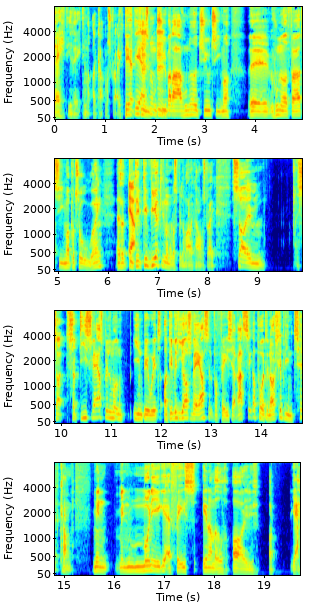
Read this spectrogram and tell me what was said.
rigtig, rigtig meget Counter-Strike. Det her, det er sådan nogle typer, der har 120 timer, øh, 140 timer på to uger, ikke? Altså, det, Ja. det, det er virkelig nogen, der spiller meget Counter-Strike. Så, øhm, Så, så de er svære at spille mod i en BO1, og det vil de også være selv for Face. Jeg er ret sikker på, at det nok skal blive en tæt kamp, men, men må ikke, at Face ender med at, øh, og, ja,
